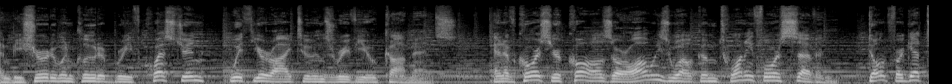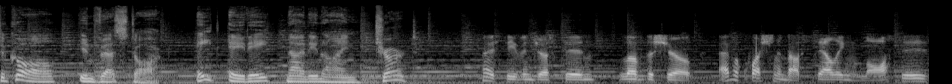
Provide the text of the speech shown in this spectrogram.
and be sure to include a brief question with your iTunes review comments. And of course, your calls are always welcome 24 7. Don't forget to call Invest Talk 888 99 Chart. Hi, Stephen Justin. Love the show. I have a question about selling losses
